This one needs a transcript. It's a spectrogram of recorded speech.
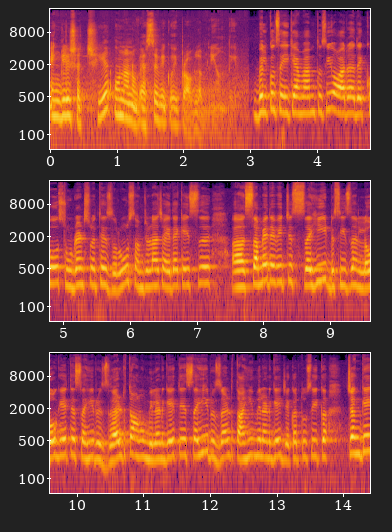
ਇੰਗਲਿਸ਼ ਅੱਛੀ ਹੈ, ਉਹਨਾਂ ਨੂੰ ਵੈਸੇ ਵੀ ਕੋਈ ਪ੍ਰੋਬਲਮ ਨਹੀਂ ਹੁੰਦੀ। ਬਿਲਕੁਲ ਸਹੀ ਕਿਹਾ ਮੈਮ ਤੁਸੀਂ ਔਰ ਦੇਖੋ ਸਟੂਡੈਂਟਸ ਨੂੰ ਇੱਥੇ ਜ਼ਰੂਰ ਸਮਝਣਾ ਚਾਹੀਦਾ ਕਿ ਇਸ ਸਮੇਂ ਦੇ ਵਿੱਚ ਸਹੀ ਡਿਸੀਜਨ ਲਓਗੇ ਤੇ ਸਹੀ ਰਿਜ਼ਲਟ ਤੁਹਾਨੂੰ ਮਿਲਣਗੇ ਤੇ ਸਹੀ ਰਿਜ਼ਲਟ ਤਾਂ ਹੀ ਮਿਲਣਗੇ। ਜੇਕਰ ਤੁਸੀਂ ਇੱਕ ਚੰਗੇ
